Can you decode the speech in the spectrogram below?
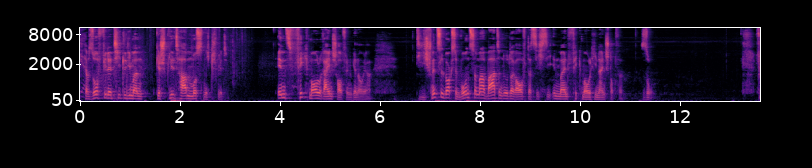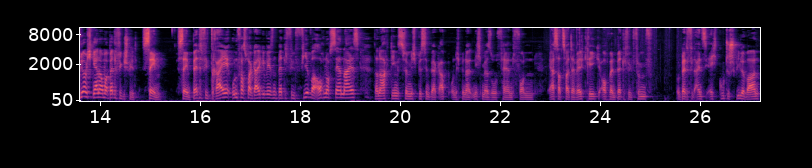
Ich habe so viele Titel, die man gespielt haben muss, nicht gespielt ins Fickmaul reinschaufeln, genau, ja. Die Schnitzelbox im Wohnzimmer wartet nur darauf, dass ich sie in mein Fickmaul hineinstopfe. So. Früher habe ich gerne auch mal Battlefield gespielt. Same. Same. Battlefield 3, unfassbar geil gewesen. Battlefield 4 war auch noch sehr nice. Danach ging es für mich ein bisschen bergab und ich bin halt nicht mehr so Fan von Erster, Zweiter Weltkrieg, auch wenn Battlefield 5 und Battlefield 1 echt gute Spiele waren,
